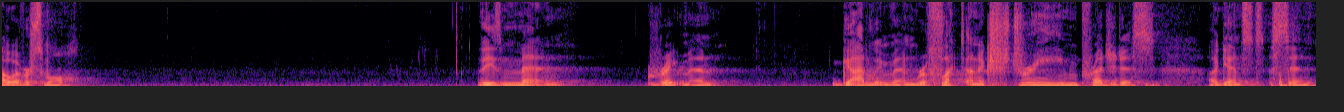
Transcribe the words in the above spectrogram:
however small. These men great men, godly men, reflect an extreme prejudice against sin.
